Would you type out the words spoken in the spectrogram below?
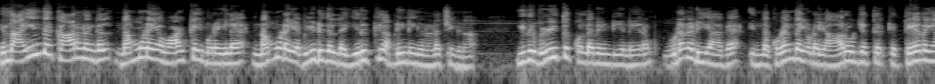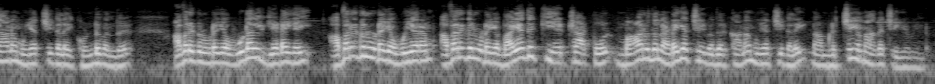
இந்த ஐந்து காரணங்கள் நம்முடைய வாழ்க்கை முறையில நம்முடைய வீடுகள்ல இருக்கு அப்படின்னு நீங்க நினைச்சீங்கன்னா இது விழித்து கொள்ள வேண்டிய நேரம் உடனடியாக இந்த குழந்தையுடைய ஆரோக்கியத்திற்கு தேவையான முயற்சிகளை கொண்டு வந்து அவர்களுடைய உடல் எடையை அவர்களுடைய உயரம் அவர்களுடைய வயதுக்கு ஏற்றாற்போல் மாறுதல் அடையச் செய்வதற்கான முயற்சிகளை நாம் நிச்சயமாக செய்ய வேண்டும்.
